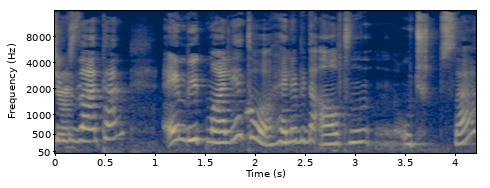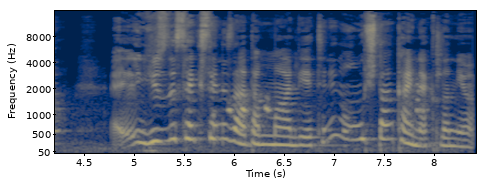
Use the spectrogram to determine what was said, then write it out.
Çünkü zaten en büyük maliyet o. Hele bir de altın uçsa e, %80'i zaten maliyetinin o uçtan kaynaklanıyor.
